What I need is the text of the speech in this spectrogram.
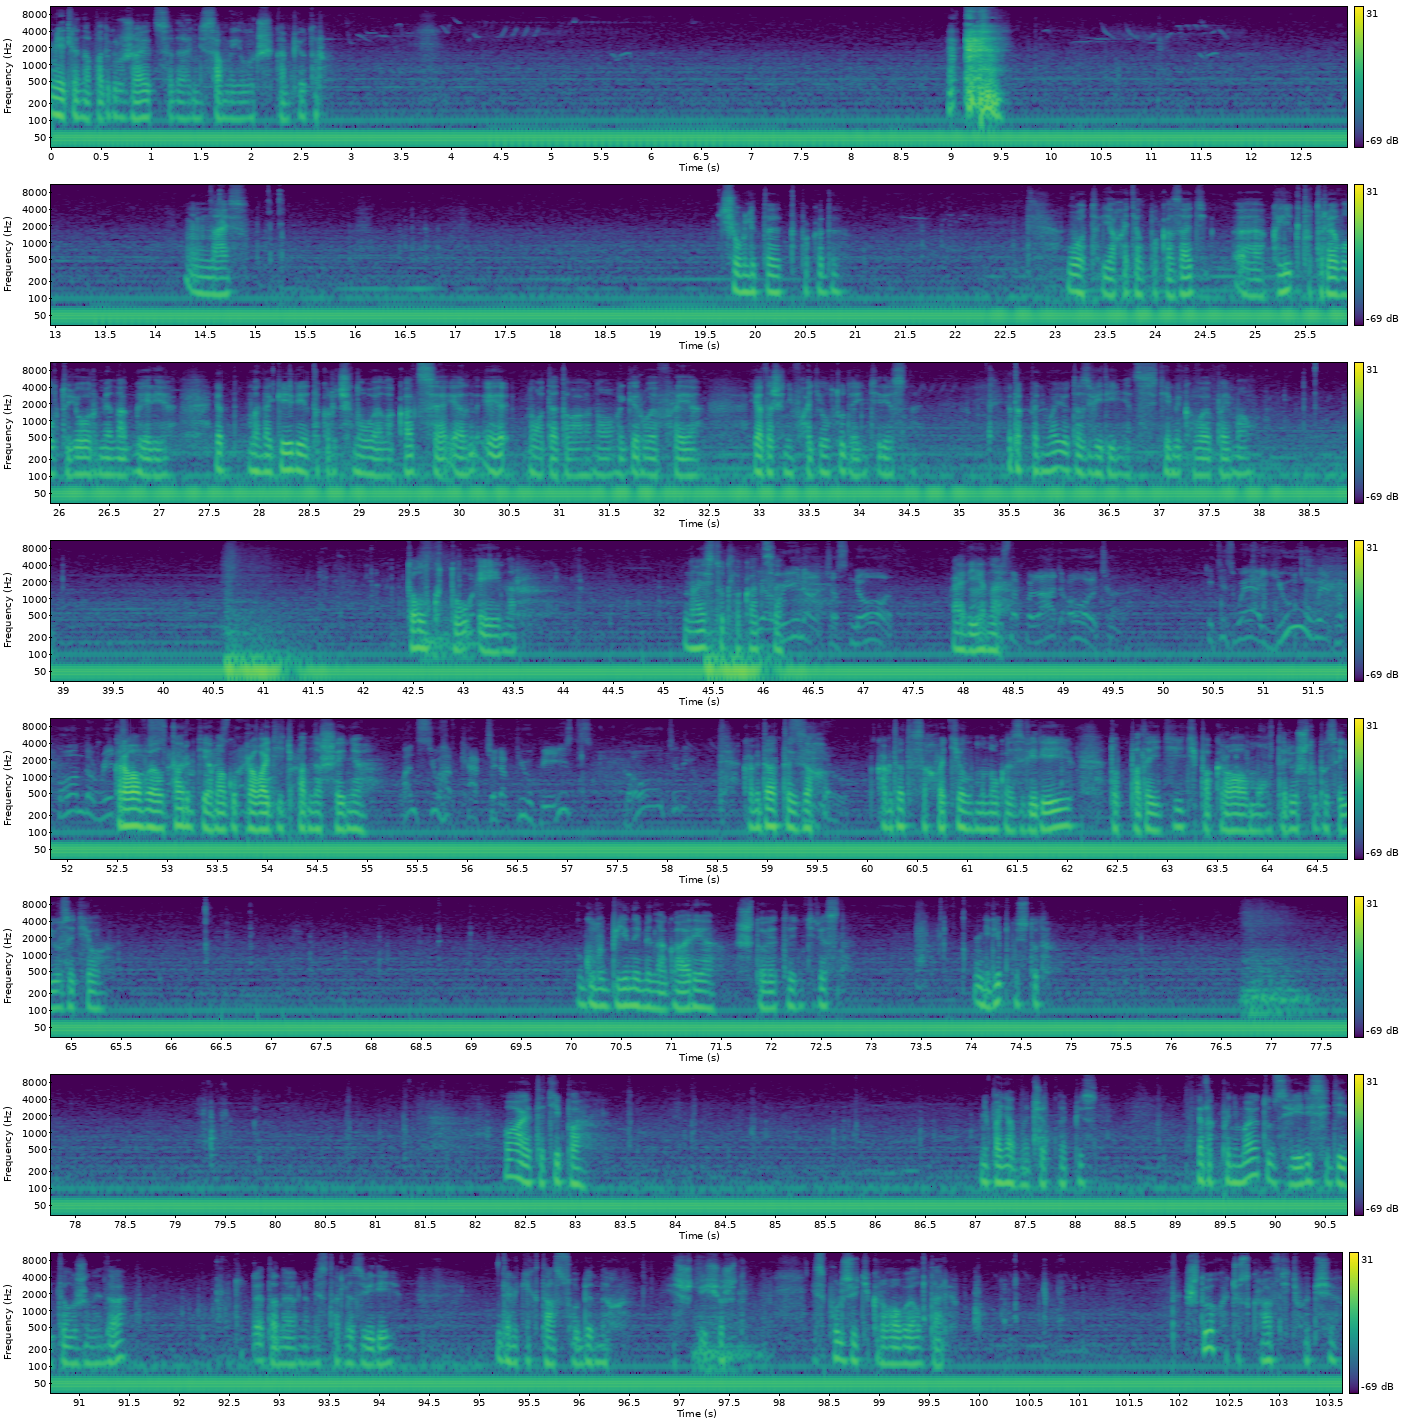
Медленно подгружается, да, не самый лучший компьютер. Nice. nice. Че улетает по КД? Вот, я хотел показать э, click to travel to your Menagerie. Это, Menagerie это, короче, новая локация и, и, ну, вот этого нового героя Фрея. Я даже не входил туда, интересно. Я так понимаю, это зверинец с теми, кого я поймал. Talk to Einhar. Nice тут локация. Арена. Кровавый алтарь, где я могу проводить подношения. Когда ты, зах... Когда ты захватил много зверей, то подойди типа к кровавому алтарю, чтобы заюзать его. Глубины Миногария. Что это интересно? Не рипнусь тут. Это типа... Непонятно, что тут написано. Я так понимаю, тут звери сидеть должны, да? Тут это, наверное, места для зверей. Для каких-то особенных. Еще что Используйте кровавый алтарь. Что я хочу скрафтить вообще?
